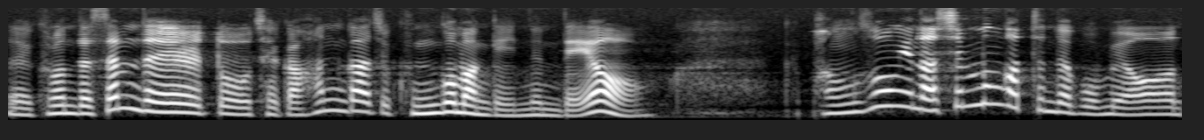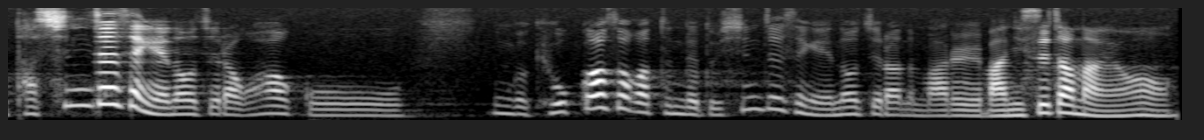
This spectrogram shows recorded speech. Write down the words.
네, 그런데 쌤들 또 제가 한 가지 궁금한 게 있는데요. 그 방송이나 신문 같은 데 보면 다 신재생 에너지라고 하고 뭔가 교과서 같은 데도 신재생 에너지라는 말을 많이 쓰잖아요.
